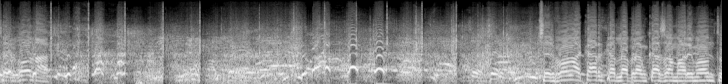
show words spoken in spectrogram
Czerwona. Czerwona kartka dla bramkarza Marymontu.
